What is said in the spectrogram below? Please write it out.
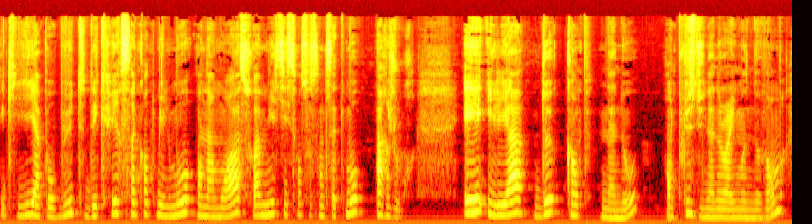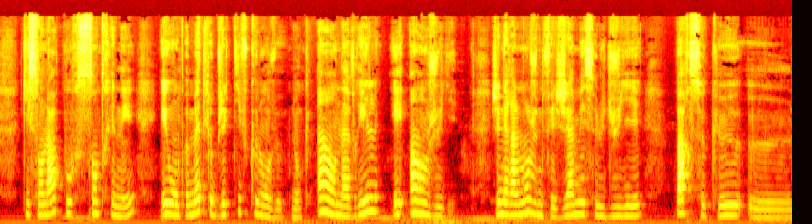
et qui a pour but d'écrire 50 000 mots en un mois, soit 1667 mots par jour. Et il y a deux camps nano, en plus du NaNoWriMo de novembre, qui sont là pour s'entraîner et où on peut mettre l'objectif que l'on veut. Donc un en avril et un en juillet. Généralement, je ne fais jamais celui de juillet parce que euh,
